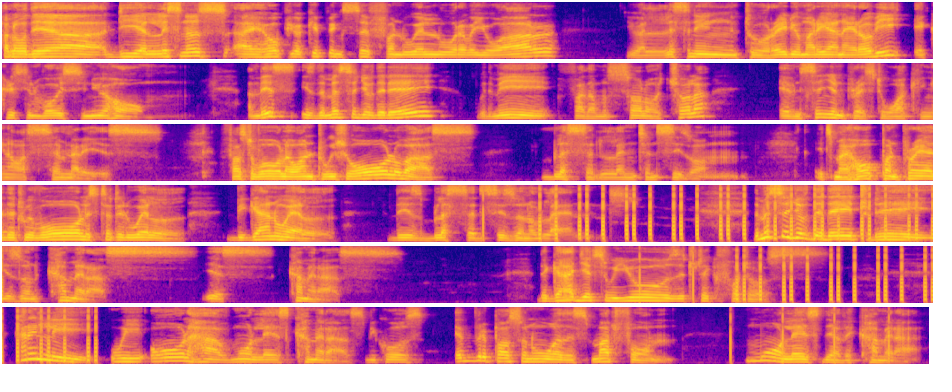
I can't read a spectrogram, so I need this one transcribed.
Hello there, dear listeners. I hope you are keeping safe and well wherever you are. You are listening to Radio Maria Nairobi, a Christian voice in your home. And this is the message of the day with me, Father Musolo Chola, a Vincentian priest working in our seminaries. First of all, I want to wish all of us blessed Lenten season. It's my hope and prayer that we've all started well, began well this blessed season of Lent. The message of the day today is on cameras. Yes, cameras. The gadgets we use to take photos. Currently, we all have more or less cameras because every person who has a smartphone, more or less, they have a camera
